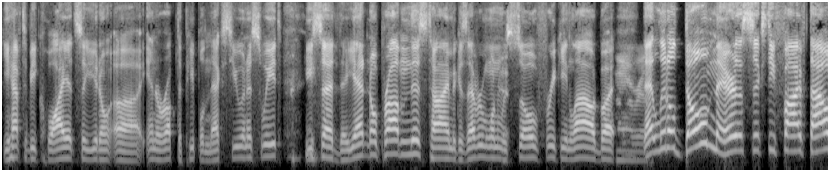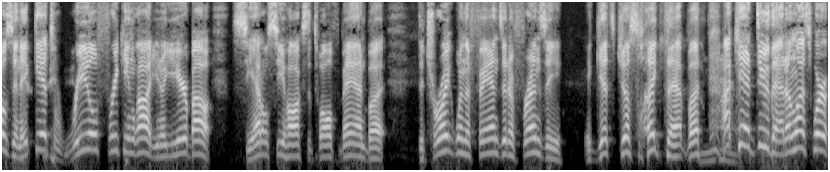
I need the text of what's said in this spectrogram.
you have to be quiet so you don't uh, interrupt the people next to you in a suite. He said they had no problem this time because everyone was so freaking loud. But oh, really? that little dome there, the 65,000, it gets real freaking loud. You know, you hear about Seattle Seahawks, the 12th man, but Detroit, when the fans in a frenzy, it gets just like that, but I can't do that unless we're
